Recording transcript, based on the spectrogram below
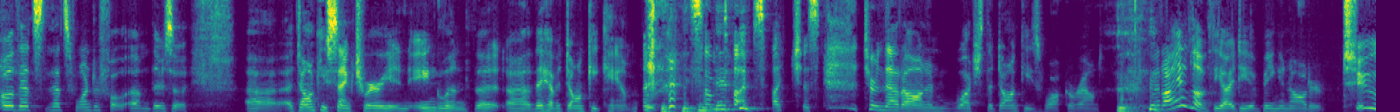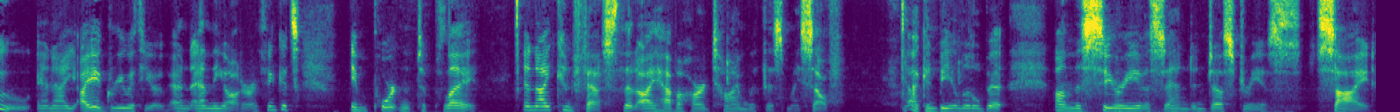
Oh, that's that's wonderful. Um, there's a uh, a donkey sanctuary in England that uh, they have a donkey cam. Sometimes I just turn that on and watch the donkeys walk around. But I love the idea of being an otter too, and I, I agree with you and and the otter. I think it's important to play. And I confess that I have a hard time with this myself. I can be a little bit on the serious and industrious side.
